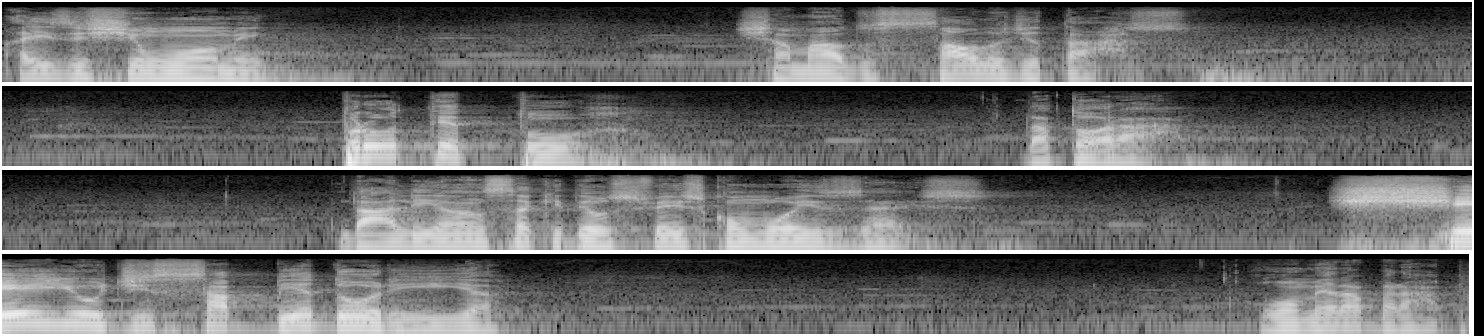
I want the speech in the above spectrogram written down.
Aí existia um homem chamado Saulo de Tarso, protetor da Torá, da aliança que Deus fez com Moisés, cheio de sabedoria. O homem era brabo,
